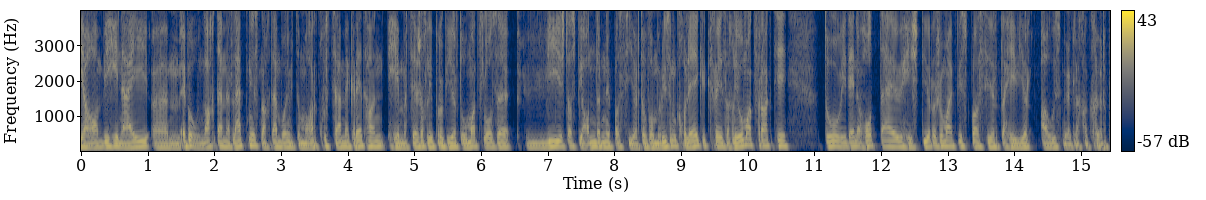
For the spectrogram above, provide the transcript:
Ja, wie hinein, ähm, eben, nach dem Erlebnis, nachdem ich mit dem Markus zusammen geredet habe, haben wir zuerst ein bisschen probiert, umzuhören, wie ist das bei anderen passiert. Und wo wir unserem Kollegenkreis ein bisschen haben, du, in diesen Hotel ist dir auch schon mal etwas passiert, da haben wir alles Mögliche gehört.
